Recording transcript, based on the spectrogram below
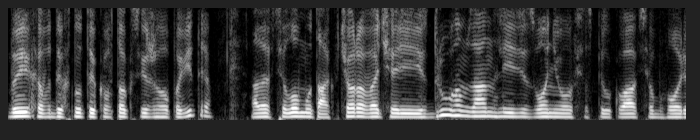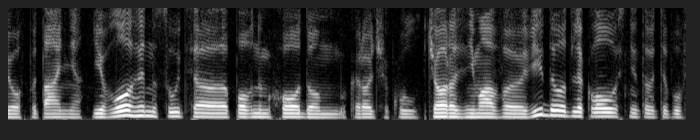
виїхав вдихнути ковток свіжого повітря. Але в цілому так. Вчора ввечері з другом з Англії зізвонювався, спілкувався, обговорював питання. І влоги несуться повним ходом. Коротше, кул. Вчора знімав е, відео для Клоусні, то, типу, в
